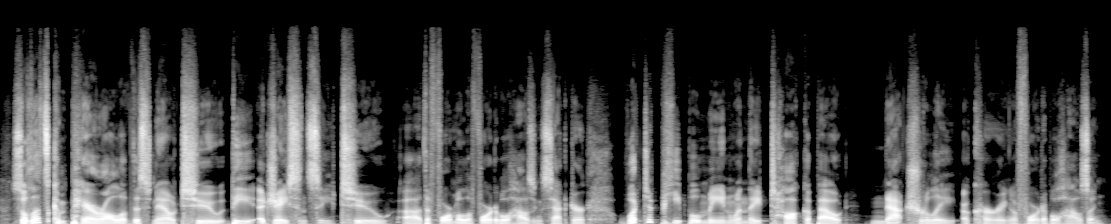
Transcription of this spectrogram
So let's compare all of this now to the adjacency to uh, the formal affordable housing sector. What do people mean when they talk about naturally occurring affordable housing?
